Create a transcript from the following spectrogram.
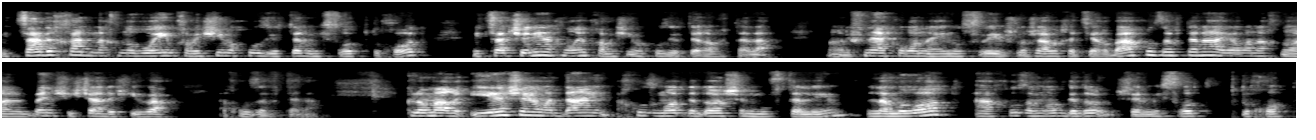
מצד אחד אנחנו רואים 50 אחוז יותר משרות פתוחות, מצד שני אנחנו רואים 50 אחוז יותר אבטלה. כלומר לפני הקורונה היינו סביב 3.5-4 אחוז אבטלה, היום אנחנו על בין 6 ל-7 אחוז אבטלה. כלומר יש היום עדיין אחוז מאוד גדול של מובטלים, למרות האחוז המאוד גדול של משרות פתוחות.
